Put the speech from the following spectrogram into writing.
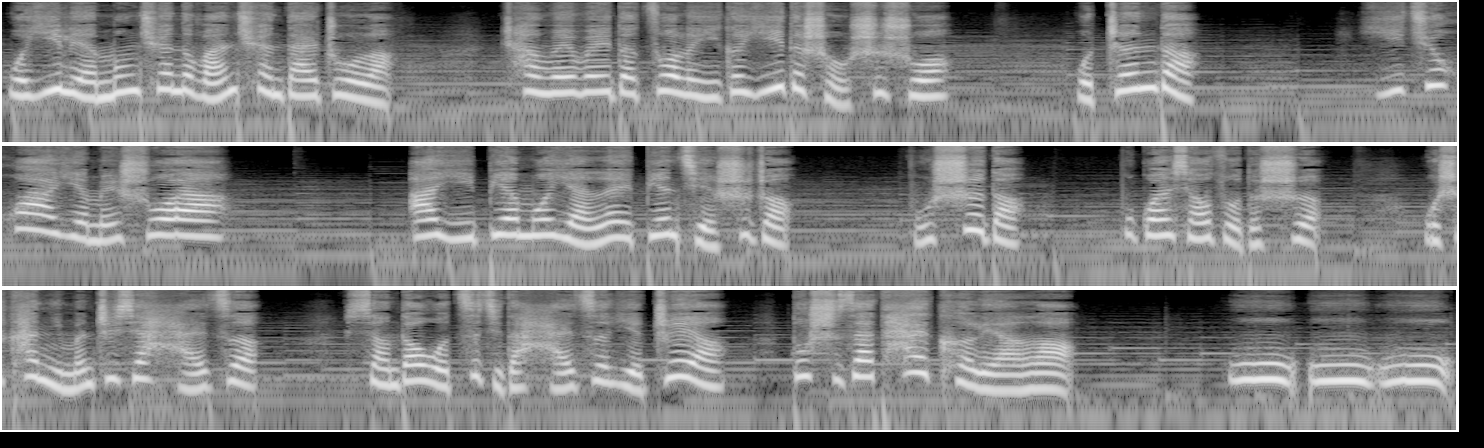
我一脸蒙圈的，完全呆住了。颤巍巍的做了一个一的手势，说：“我真的，一句话也没说啊。”阿姨边抹眼泪边解释着：“不是的，不关小左的事，我是看你们这些孩子，想到我自己的孩子也这样，都实在太可怜了。呜呜呜！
